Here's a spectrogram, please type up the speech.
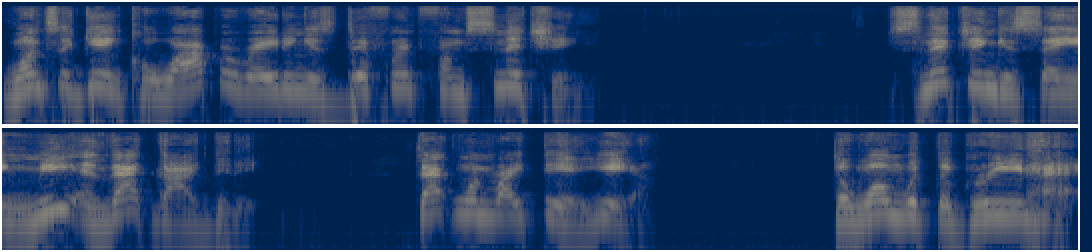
Once again, cooperating is different from snitching. Snitching is saying me and that guy did it. That one right there, yeah. The one with the green hat.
